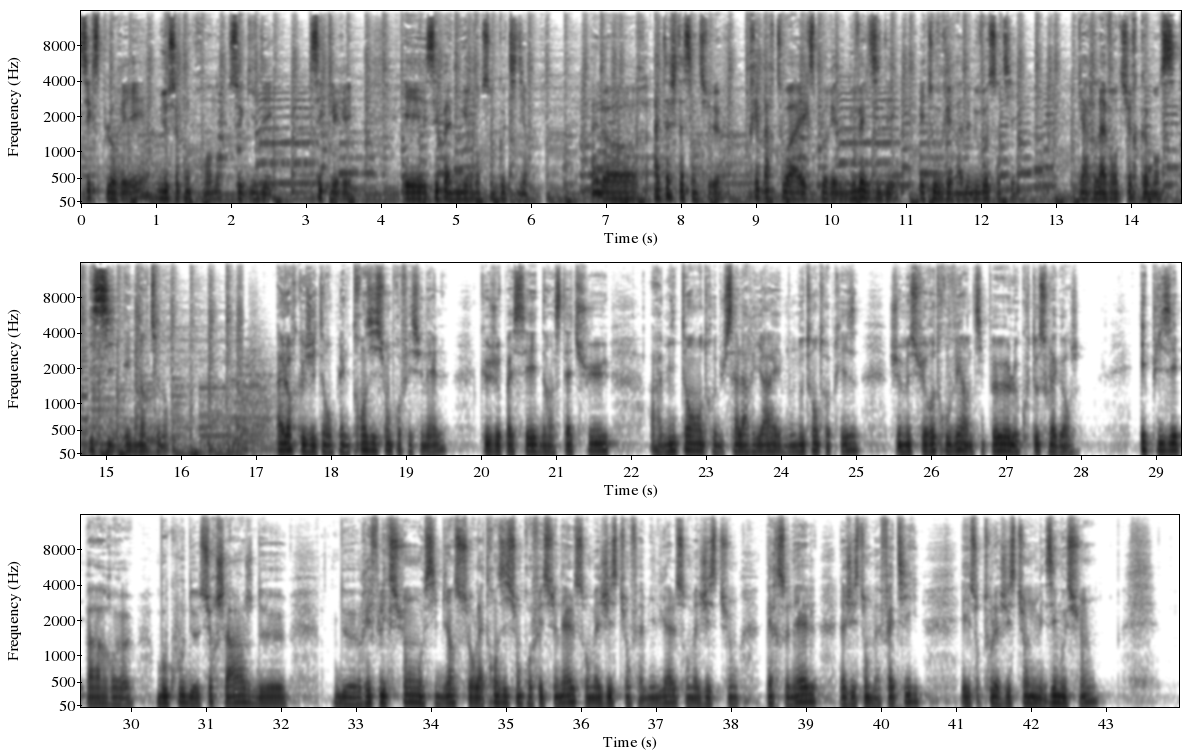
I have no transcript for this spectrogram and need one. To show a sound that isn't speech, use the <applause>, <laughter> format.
S'explorer, mieux se comprendre, se guider, s'éclairer et s'épanouir dans son quotidien. Alors, attache ta ceinture, prépare-toi à explorer de nouvelles idées et t'ouvrir à de nouveaux sentiers. Car l'aventure commence ici et maintenant. Alors que j'étais en pleine transition professionnelle, que je passais d'un statut à mi-temps entre du salariat et mon auto-entreprise, je me suis retrouvé un petit peu le couteau sous la gorge. Épuisé par euh, beaucoup de surcharge, de, de aussi bien sur la transition professionnelle, sur ma gestion familiale, sur ma gestion personnelle, la gestion de ma fatigue et surtout la gestion de mes émotions,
